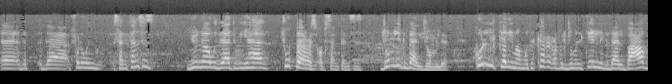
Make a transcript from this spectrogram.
uh, the, the following sentences you know that we have two pairs of sentences جملة قبال جملة كل كلمة متكررة في الجملتين اللي قبال بعض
